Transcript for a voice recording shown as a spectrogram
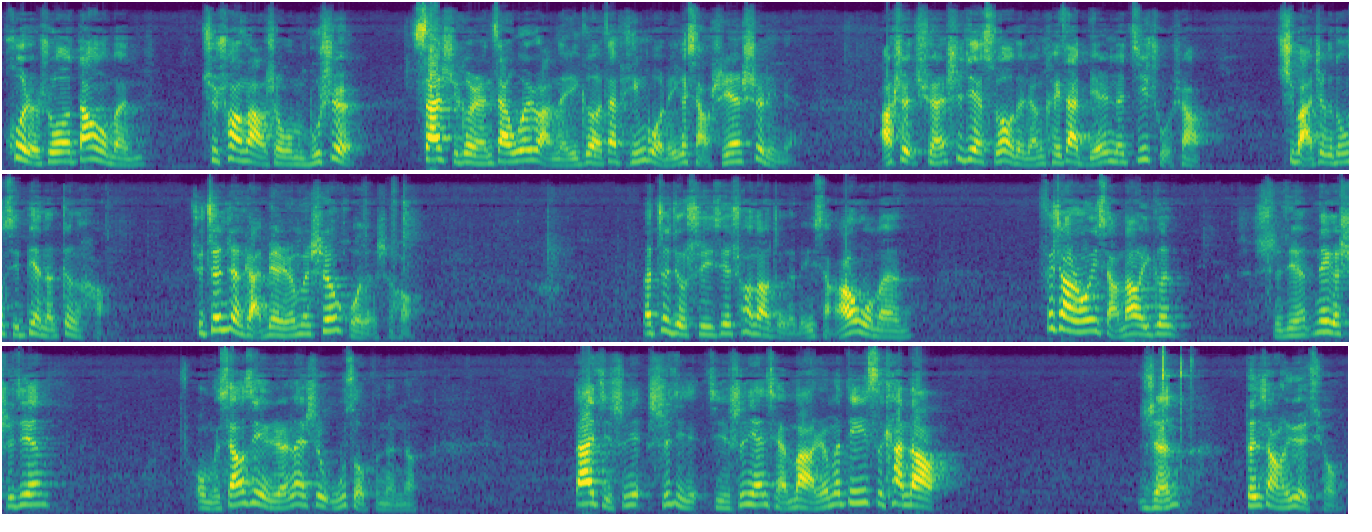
或者说，当我们去创造的时候，我们不是三十个人在微软的一个在苹果的一个小实验室里面，而是全世界所有的人可以在别人的基础上，去把这个东西变得更好，去真正改变人们生活的时候，那这就是一些创造者的理想。而我们非常容易想到一个时间，那个时间，我们相信人类是无所不能的。大概几十年、十几几十年前吧，人们第一次看到人登上了月球。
